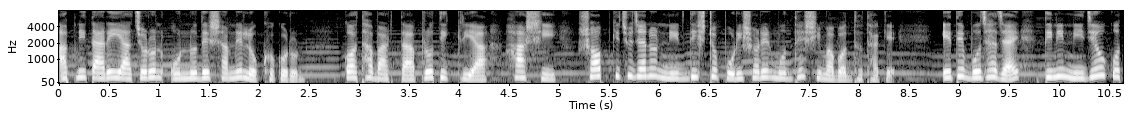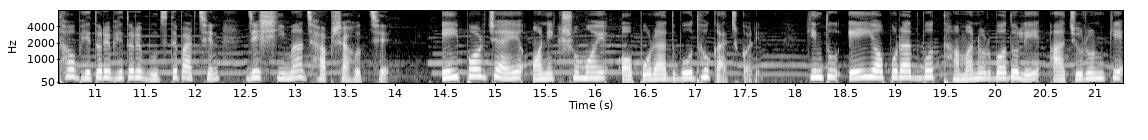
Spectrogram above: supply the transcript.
আপনি তার এই আচরণ অন্যদের সামনে লক্ষ্য করুন। কথাবার্তা, প্রতিক্রিয়া, হাসি সব কিছু যেন নির্দিষ্ট পরিসরের মধ্যে সীমাবদ্ধ থাকে। এতে বোঝা যায় তিনি নিজেও কোথাও ভেতরে ভেতরে বুঝতে পারছেন যে সীমা ঝাপসা হচ্ছে। এই পর্যায়ে অনেক সময় অপরাধবোধও কাজ করে। কিন্তু এই অপরাধবোধ থামানোর বদলে আচরণকে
